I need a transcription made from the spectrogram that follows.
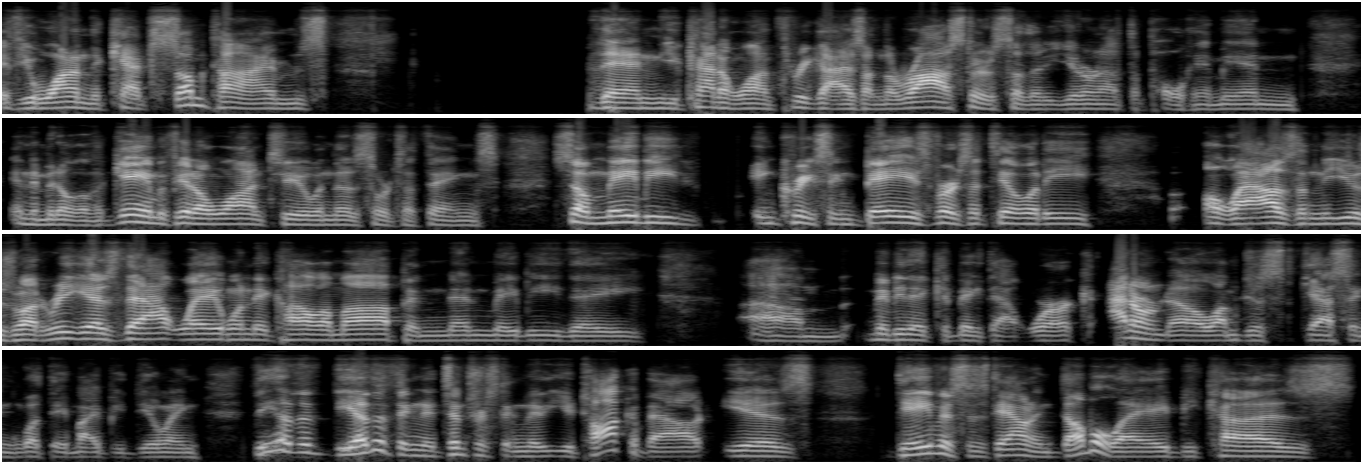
If you want him to catch sometimes, then you kind of want three guys on the roster so that you don't have to pull him in in the middle of a game if you don't want to and those sorts of things. So maybe increasing Bae's versatility allows them to use Rodriguez that way when they call him up, and then maybe they um, maybe they could make that work. I don't know. I'm just guessing what they might be doing. The other the other thing that's interesting that you talk about is Davis is down in Double A because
